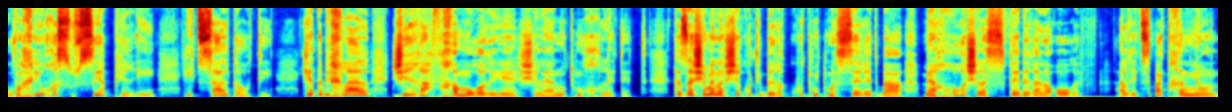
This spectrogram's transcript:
ובחיוך הסוסי הפראי, הצלת אותי, כי אתה בכלל ג'ירף חמור אריה של היענות מוחלטת, כזה שמנשק אותי ברכות מתמסרת מאחורה של הסוודר על העורף, על רצפת חניון,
